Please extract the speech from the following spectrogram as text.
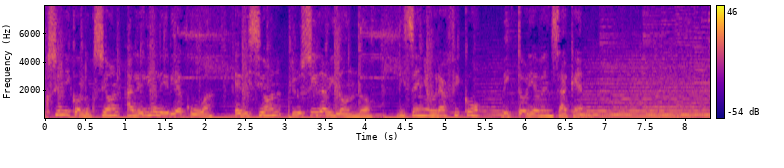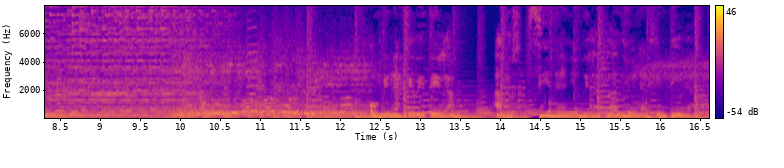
Producción y conducción Alelia Alegría Cuba. Edición Lucila Vidondo. Diseño gráfico Victoria Benzaken. Homenaje de Telam a los 100 años de la radio en Argentina. 100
